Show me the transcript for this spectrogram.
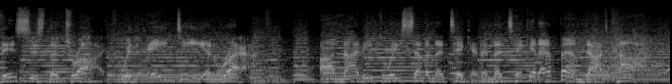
This is The Drive with AD and Raf on 93.7 The Ticket and theticketfm.com.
